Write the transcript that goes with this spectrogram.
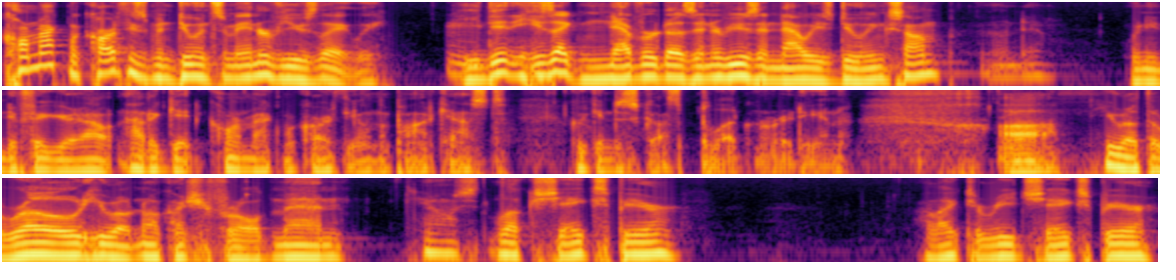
Cormac McCarthy's been doing some interviews lately. He hmm. did. He's like never does interviews, and now he's doing some. Oh damn. We need to figure out how to get Cormac McCarthy on the podcast. We can discuss Blood Meridian. Uh, he wrote The Road. He wrote No Country for Old Men. You know, look, Shakespeare. I like to read Shakespeare.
